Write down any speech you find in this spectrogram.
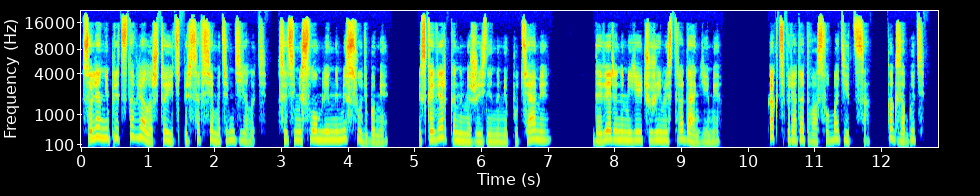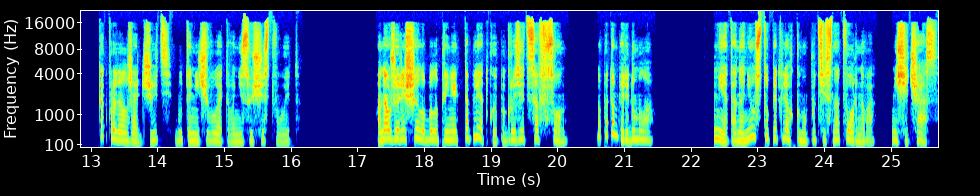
Солен не представляла, что ей теперь со всем этим делать, с этими сломленными судьбами, исковерканными жизненными путями, доверенными ей чужими страданиями. Как теперь от этого освободиться? Как забыть? Как продолжать жить, будто ничего этого не существует? Она уже решила было принять таблетку и погрузиться в сон, но потом передумала. Нет, она не уступит легкому пути снотворного. Не сейчас.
